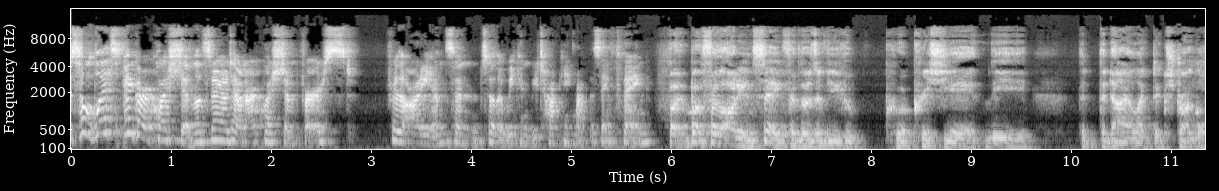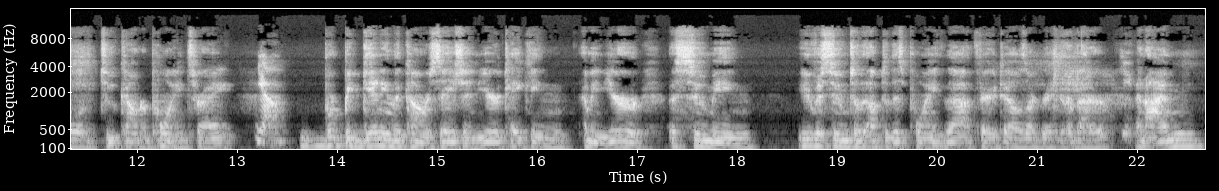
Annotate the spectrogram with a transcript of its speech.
so let's pick our question. Let's narrow down our question first. for the audience and so that we can be talking about the same thing. But but for the audience sake, for those of you who who appreciate the the, the dialectic struggle of two counterpoints, right? Yeah. We're beginning the conversation. You're taking, I mean, you're assuming you've assumed to up to this point that fairy tales are greater or better, and I'm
